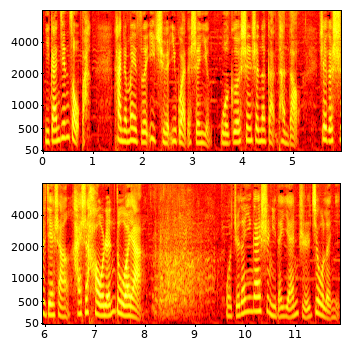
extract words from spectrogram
你赶紧走吧。”看着妹子一瘸一拐的身影，我哥深深的感叹道：“这个世界上还是好人多呀。”我觉得应该是你的颜值救了你。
